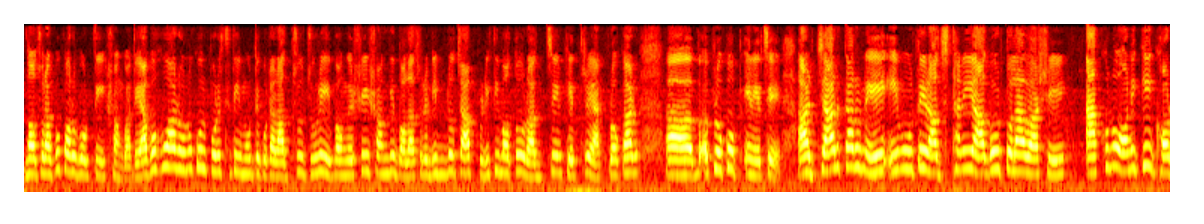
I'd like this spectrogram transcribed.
নজর রাখব পরবর্তী সংবাদে। আবহাওয়ার অনুকূল পরিস্থিতি এই মুহূর্তে গোটা রাজ্য জুড়ে এবং সেই সঙ্গে বলা চলে নিম্নচাপ রীতিমতো রাজ্যের ক্ষেত্রে এক প্রকার প্রকোপ এনেছে। আর যার কারণে এই মুহূর্তে রাজধানী আগরতলাবাসী এখনও অনেকেই ঘর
